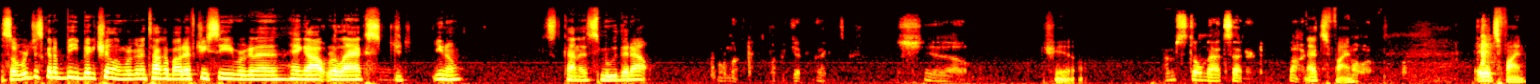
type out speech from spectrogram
so we're just gonna be big chilling. We're gonna talk about FGC. We're gonna hang out, relax. j- You know, just kind of smooth it out. Hold on, let me get back. Chill. Chill. I'm still not centered. Fuck. That's fine. Oh, It's fine.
